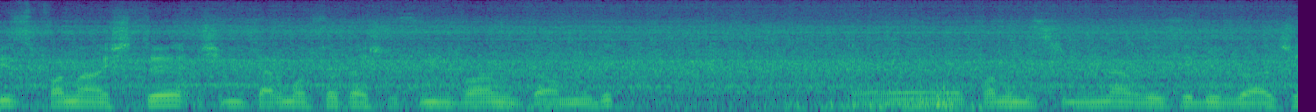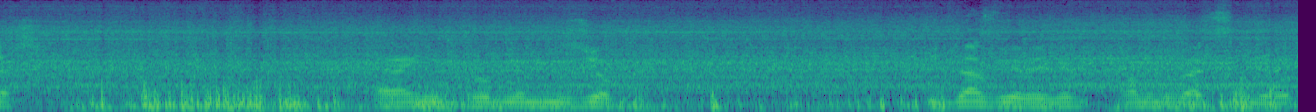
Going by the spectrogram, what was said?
biz fanı açtı. Şimdi termostat açtı suyunu falan da tamamladık. Ee, fanımız şimdi neredeyse bir daha açar. Herhangi bir problemimiz yok. Bir gaz verelim. Fanımız açsın direkt.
